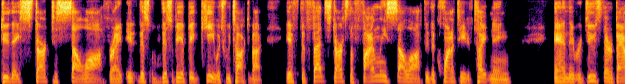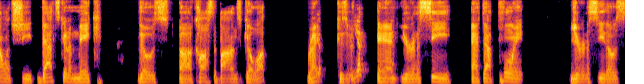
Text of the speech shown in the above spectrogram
do they start to sell off, right? It, this, this will be a big key, which we talked about. If the Fed starts to finally sell off through the quantitative tightening and they reduce their balance sheet, that's going to make those uh, cost of bonds go up, right? Because yep. yep. and you're going to see at that point, you're going to see those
